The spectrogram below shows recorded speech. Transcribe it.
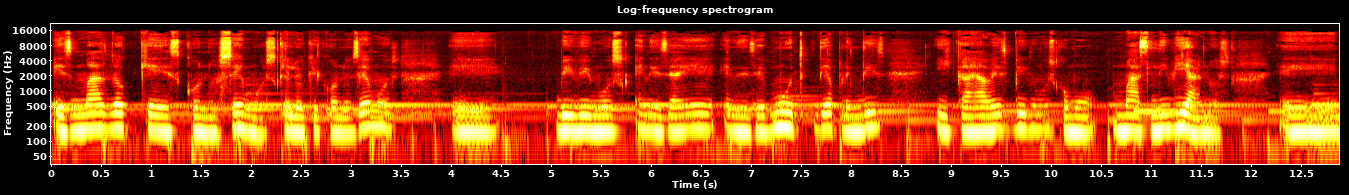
es más lo que desconocemos que lo que conocemos, eh, vivimos en ese, en ese mood de aprendiz y cada vez vivimos como más livianos eh,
